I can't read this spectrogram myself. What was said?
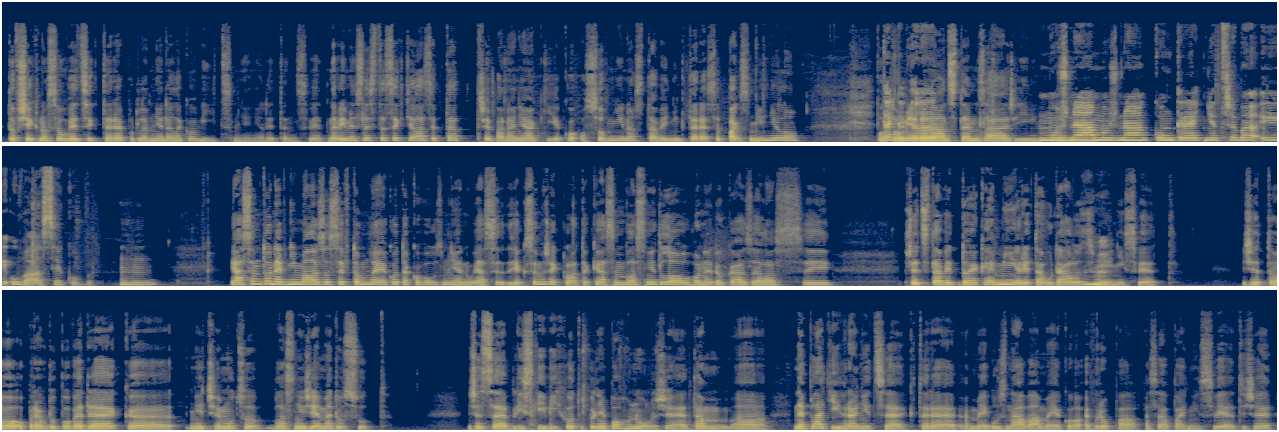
to všechno jsou věci, které podle mě daleko víc změnily ten svět. Nevím, jestli jste se chtěla zeptat třeba na nějaké jako osobní nastavení, které se pak změnilo po tak, tom 11. Uh, září. Možná, nevím. možná konkrétně třeba i u vás, jako. Mm-hmm. Já jsem to nevnímala zase v tomhle jako takovou změnu. Já si, jak jsem řekla, tak já jsem vlastně dlouho nedokázala si představit, do jaké míry ta událost mm-hmm. změní svět. Že to opravdu povede k něčemu, co vlastně žijeme dosud že se Blízký východ úplně pohnul, že tam neplatí hranice, které my uznáváme jako Evropa a západní svět, že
